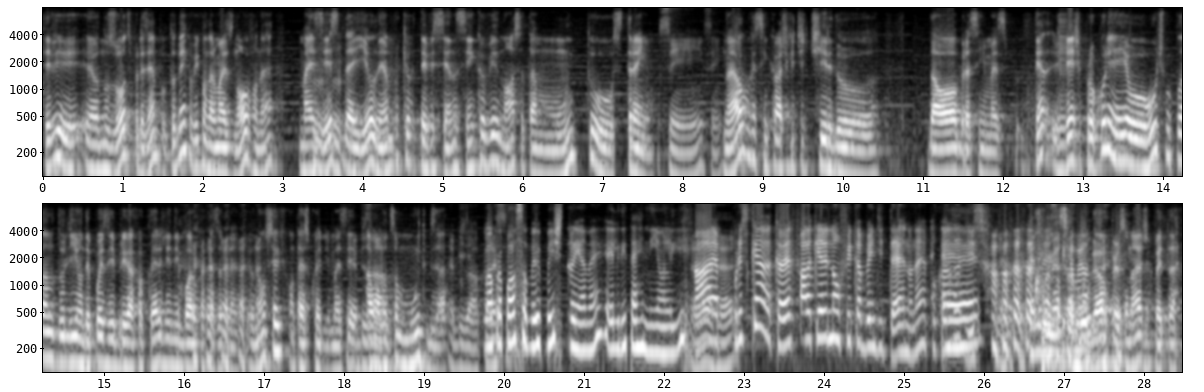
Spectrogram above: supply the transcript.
teve eu, nos outros, por exemplo, tudo bem que eu vi quando era mais novo, né? Mas esse daí eu lembro que teve cenas assim que eu vi, nossa, tá muito estranho. Sim, sim. Não é algo assim que eu acho que te tire do da obra, assim, mas. Tem... Gente, procurem aí o último plano do Leon depois de brigar com a Claire e ele indo embora pra Casa Branca. Eu não sei o que acontece com ele, mas é tá uma condição muito bizarra. É bizarro. Parece... Uma proporção meio, meio estranha, né? Ele de terninho ali. Ah, é, é por isso que a Claire fala que ele não fica bem de terno, né? Por causa é... disso. É, porque ele começa a bugar o personagem, coitado.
